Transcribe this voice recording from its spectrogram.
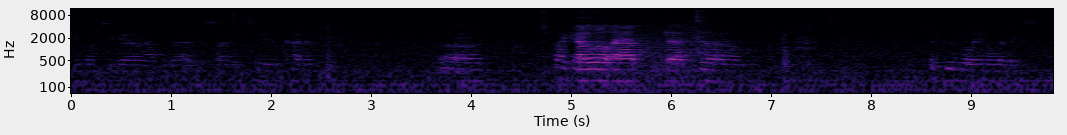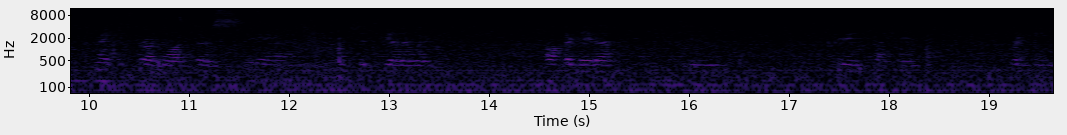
few months ago. After that, I decided to kind of uh, out a little app that um, took Google Analytics rankings for our blog posts and merged it together with author data to create like a ranking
